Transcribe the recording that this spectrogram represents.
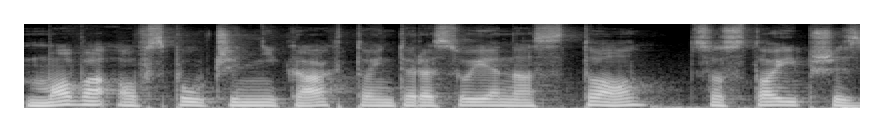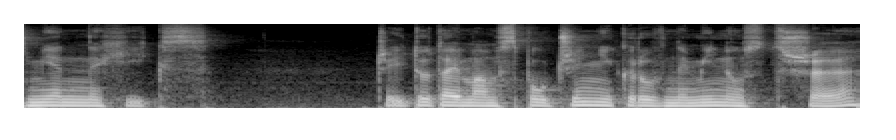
mowa o współczynnikach, to interesuje nas to, co stoi przy zmiennych x. Czyli tutaj mam współczynnik równy minus 3.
